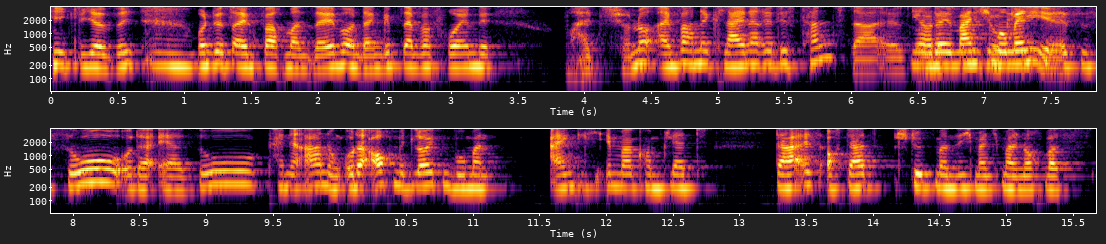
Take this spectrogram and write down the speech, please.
jeglicher Sicht, Mhm. und ist einfach man selber. Und dann gibt es einfach Freunde, wo halt schon einfach eine kleinere Distanz da ist. Ja, oder in manchen ich okay. Momenten ist es so oder eher so, keine Ahnung. Oder auch mit Leuten, wo man eigentlich immer komplett da ist. Auch da stülpt man sich manchmal noch was,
